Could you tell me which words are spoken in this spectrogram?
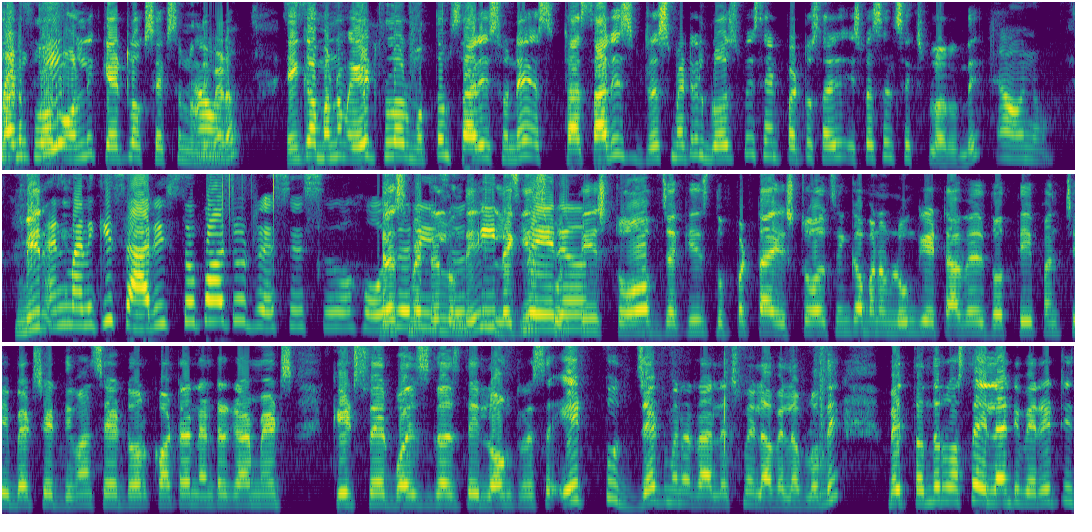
third floor only catalogue section ఉంది మేడం. ఇంకా మనం ఎయిట్ ఫ్లోర్ మొత్తం సారీస్ ఉన్నాయి. Saris dress material blouse piece and పట్టు సారీస్ స్పెషల్ సిక్స్ ఫ్లోర్ ఉంది. అవును. మీరు అండ్ మనకి శారీస్తో పాటు డ్రెస్సెస్ డ్రెస్ మెటీరియల్ ఉంది. హోజరీస్ లెగిన్స్ కుర్తీస్ టాప్ జకీస్ దుపట్టా స్టాల్స్ ఇంకా మనం లుంగి టవెల్ దొత్తి పంచి bed sheet divan set door cotton under garments kids wear boys girls the long dress A to Z మన రాజలక్ష్మి అవైలబుల్ ఉంది. మీరు తొందరగా వస్తే ఇలాంటి వెరైటీ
